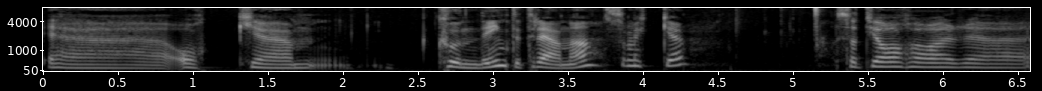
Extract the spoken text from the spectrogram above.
Eh, och eh, kunde inte träna så mycket. Så att jag har eh,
